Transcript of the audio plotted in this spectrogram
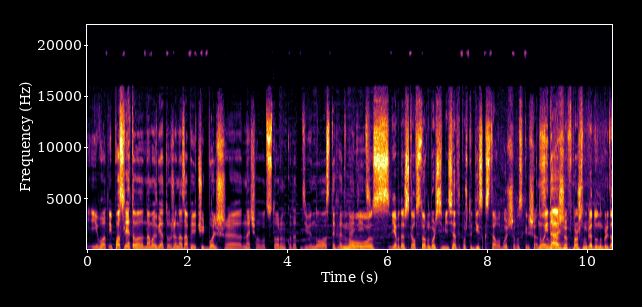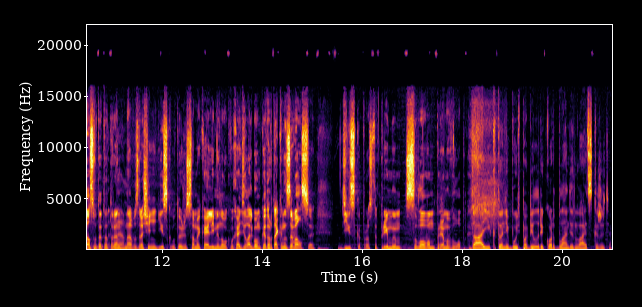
И вот, и после этого, на мой взгляд, уже на Западе чуть больше э, начал вот в сторону куда-то 90-х отходить. Ну, с- я бы даже сказал в сторону больше 70-х, потому что диск стало больше воскрешаться. Ну и да. Даже в прошлом году наблюдался вот этот тренд Да. на возвращение диска. У той же самой Кайли Минок выходил альбом, который так и назывался. Диско просто прямым словом прямо в лоб. Да, и кто-нибудь побил рекорд Blinding Lights, скажите?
